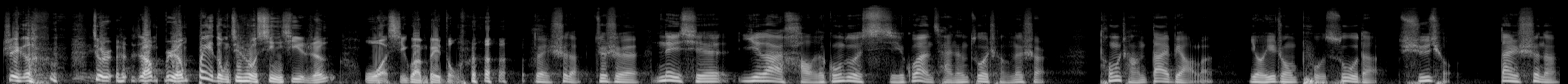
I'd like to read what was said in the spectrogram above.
这个就是让人被动接受信息，人我习惯被动。对，是的，就是那些依赖好的工作习惯才能做成的事儿，通常代表了有一种朴素的需求。但是呢，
